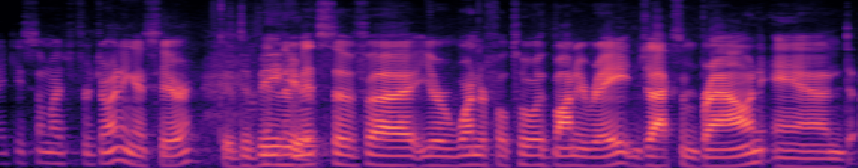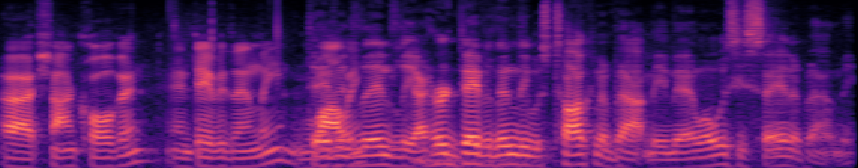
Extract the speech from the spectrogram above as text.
Thank you so much for joining us here. Good to be here. in the here. midst of uh, your wonderful tour with Bonnie Raitt and Jackson Browne and uh, Shawn Colvin and David Lindley. and David Wally. Lindley. I heard David Lindley was talking about me, man. What was he saying about me?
